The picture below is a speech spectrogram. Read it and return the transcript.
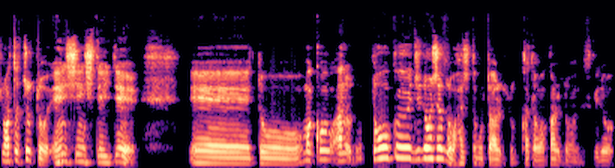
またちょっと延伸していて、えっ、と、まあ、こう、あの、東北自動車道を走ったことある方わかると思うんですけど、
